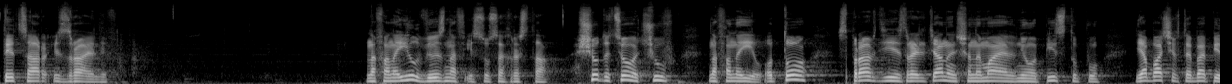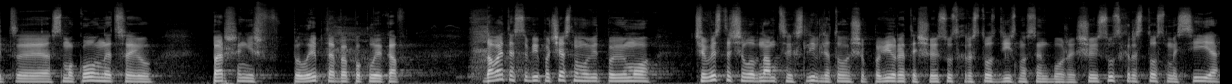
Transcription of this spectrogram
ти цар Ізраїлів. Нафанаїл визнав Ісуса Христа. Що до цього чув Нафанаїл? Ото справді ізраїльтянин, що не має в нього підступу. Я бачив тебе під е, смоковницею, перше ніж Пилип тебе покликав. Давайте собі по-чесному відповімо, чи вистачило б нам цих слів для того, щоб повірити, що Ісус Христос дійсно Син Божий, що Ісус Христос Месія,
